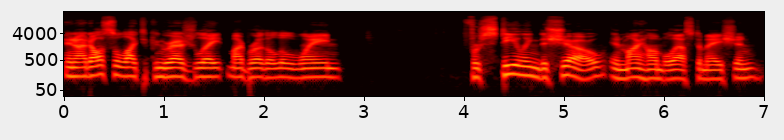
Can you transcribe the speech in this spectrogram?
And I'd also like to congratulate my brother Lil Wayne for stealing the show, in my humble estimation,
